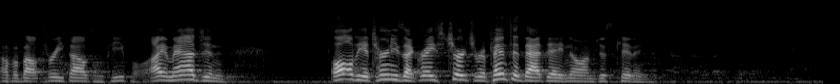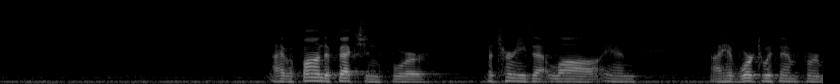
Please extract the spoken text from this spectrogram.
of about 3,000 people. I imagine all the attorneys at Grace Church repented that day. No, I'm just kidding. I have a fond affection for attorneys at law, and I have worked with them for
